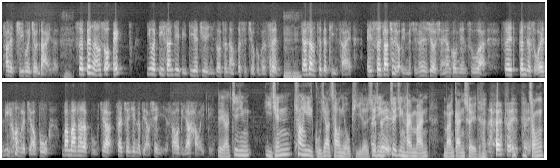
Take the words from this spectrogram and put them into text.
他的机会就来了，所以变成说，哎。因为第三季比第二季的营收增长二十九个 percent，加上这个题材，哎，所以它就有 imagination 就有想象空间出来，所以跟着所谓利旺的脚步，慢慢它的股价在最近的表现也稍微比较好一点。对啊，最近以前创意股价超牛皮的，最近最近还蛮蛮干脆的。对，从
